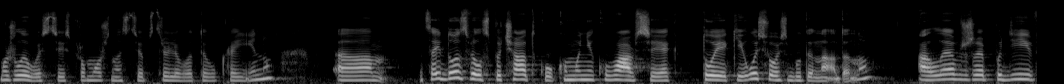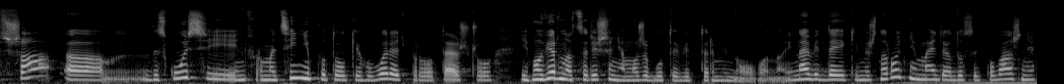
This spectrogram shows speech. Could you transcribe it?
можливості і спроможності обстрілювати Україну. Е, Цей дозвіл спочатку комунікувався як той, який ось ось буде надано. Але вже події в США, е, дискусії, інформаційні потоки говорять про те, що ймовірно це рішення може бути відтерміновано. І навіть деякі міжнародні медіа досить поважні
